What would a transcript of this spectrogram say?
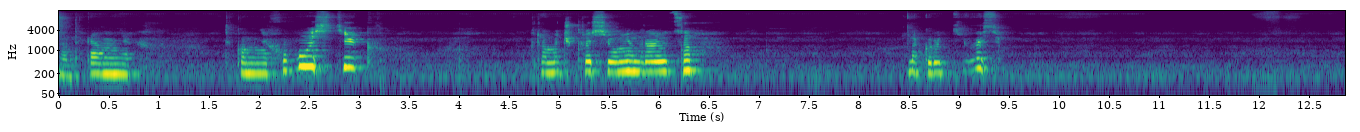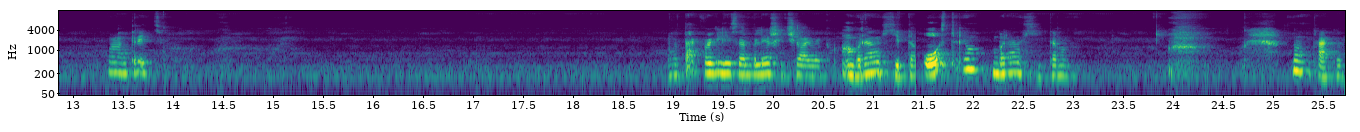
Вот такая у меня, такой у меня хвостик. Прям очень красиво, мне нравится. Накрутилась. Смотрите. Вот так выглядит заболевший человек. Бронхитом. Острым бронхитом. Ну, так вот.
